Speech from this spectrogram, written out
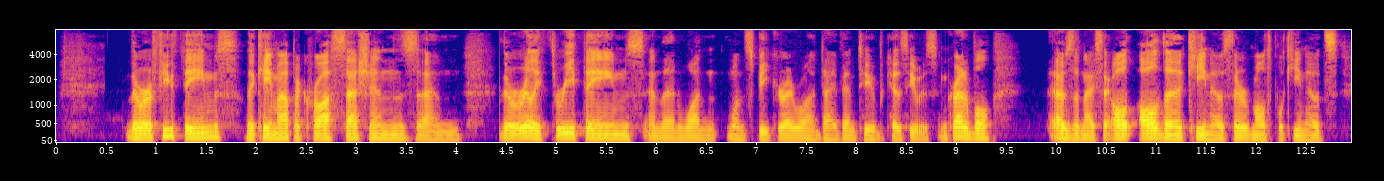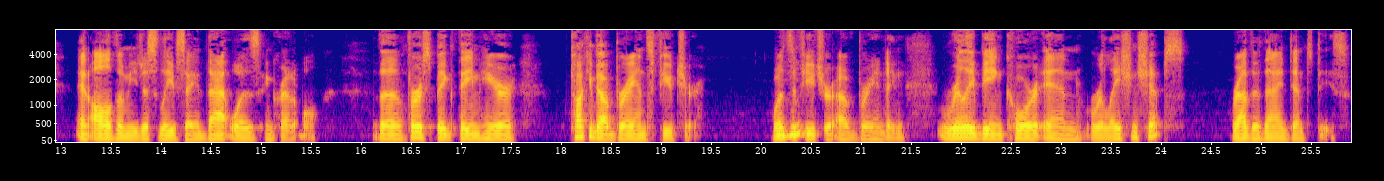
There were a few themes that came up across sessions, and there were really three themes, and then one one speaker I want to dive into because he was incredible. That was the nice thing. All all the keynotes, there were multiple keynotes, and all of them you just leave saying that was incredible. The first big theme here, talking about brand's future. What's mm-hmm. the future of branding? Really being core in relationships rather than identities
